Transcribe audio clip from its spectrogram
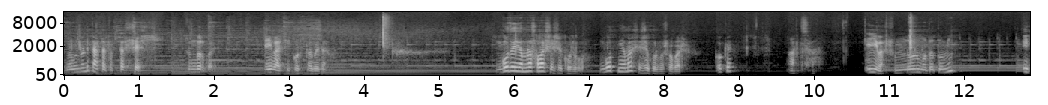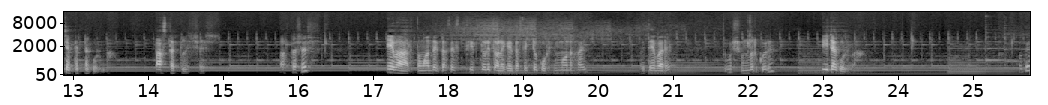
আমার মোটামুটি চারটা চারটা শেষ। সুন্দর করে। এইবার কি করতে হবে দেখো। গতি আমরা সবার শেষে করব। নিয়ে আমরা শেষে করব সবার। ওকে? আচ্ছা। এইবার সুন্দর মতো তুমি এই চ্যাপ্টারটা করবা পাঁচটা ক্লাস শেষ। পাঁচটা শেষ? এবার তোমাদের কাছে স্থির তরিত, অনেকের কাছে একটু কঠিন মনে হয়। হতে পারে। তুমি সুন্দর করে এটা করবা। ওকে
